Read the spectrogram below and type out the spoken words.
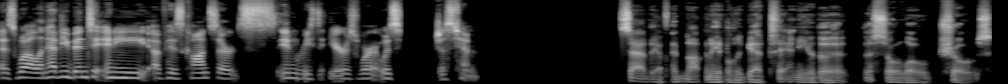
as well? And have you been to any of his concerts in recent years where it was just him? Sadly, I've not been able to get to any of the, the solo shows,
